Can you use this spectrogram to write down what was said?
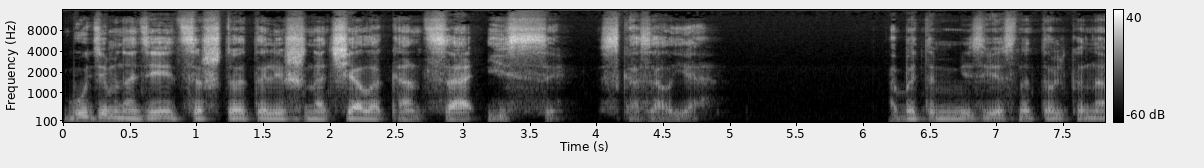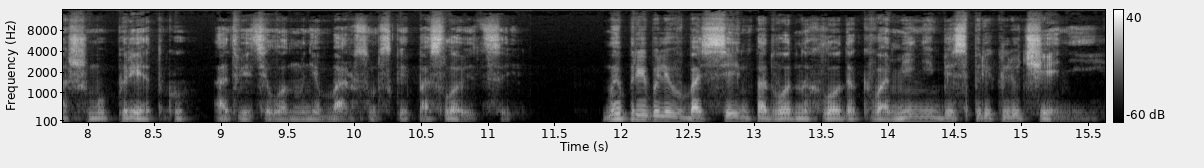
Будем надеяться, что это лишь начало конца Иссы, сказал я. Об этом известно только нашему предку, ответил он мне барсумской пословицей. Мы прибыли в бассейн подводных лодок в Амине без приключений.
